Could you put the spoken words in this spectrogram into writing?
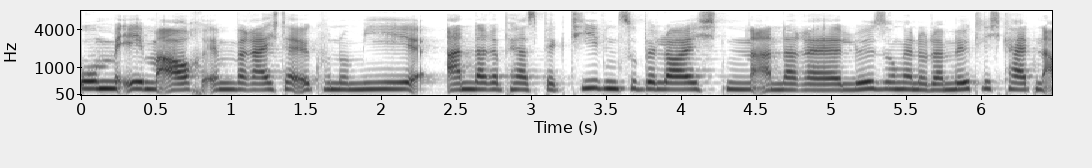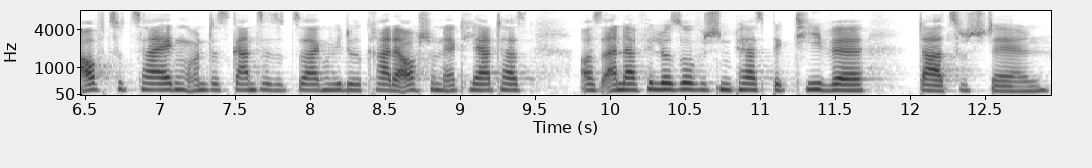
um eben auch im Bereich der Ökonomie andere Perspektiven zu beleuchten, andere Lösungen oder Möglichkeiten aufzuzeigen und das Ganze sozusagen, wie du gerade auch schon erklärt hast, aus einer philosophischen Perspektive darzustellen.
